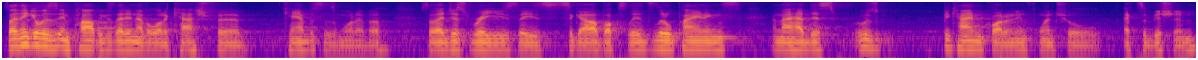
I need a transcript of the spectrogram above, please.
So I think it was in part because they didn't have a lot of cash for canvases and whatever. So they just reused these cigar box lids, little paintings, and they had this. It was became quite an influential exhibition.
